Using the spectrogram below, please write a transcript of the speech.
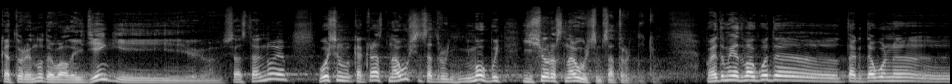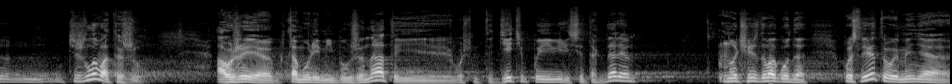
которая ну, давала и деньги, и все остальное. В общем, как раз научный сотрудник не мог быть еще раз научным сотрудником. Поэтому я два года так довольно э, тяжеловато жил. А уже к тому времени был женат, и, в общем-то, дети появились и так далее. Но через два года после этого меня,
